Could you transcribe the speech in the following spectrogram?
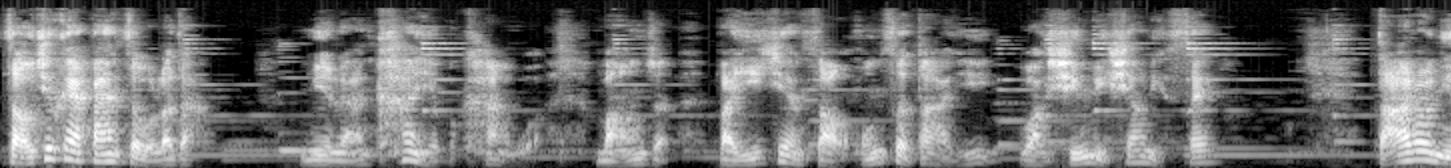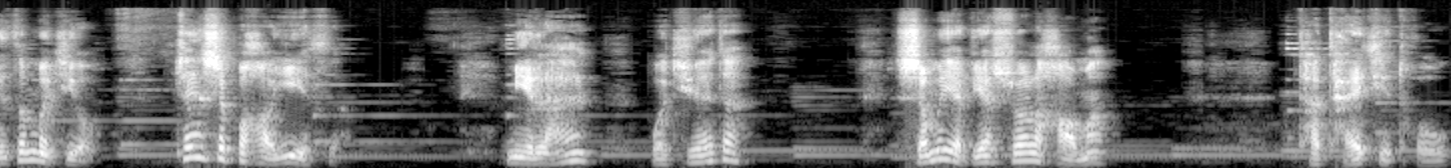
早就该搬走了的。米兰看也不看我，忙着把一件枣红色大衣往行李箱里塞。打扰你这么久，真是不好意思，米兰。我觉得什么也别说了，好吗？他抬起头，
